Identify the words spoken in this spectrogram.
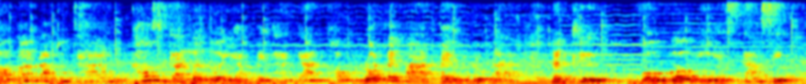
ขอต้อนรับทุกท่านเข้าสู่การเปิดตัวอย่างเป็นทางการของรถไฟฟ้าเต็มรูปแบบ นั่นคือ Volvo ES 90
